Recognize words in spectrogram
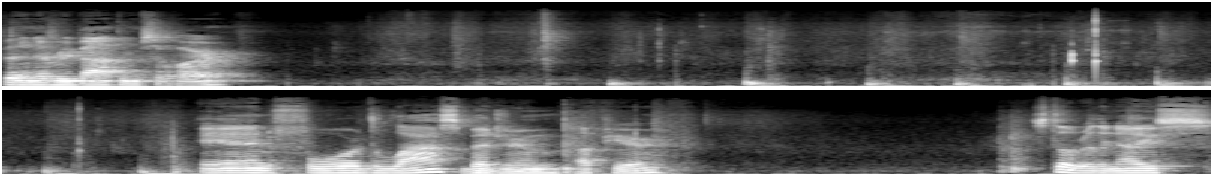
been in every bathroom so far. And for the last bedroom up here, still really nice.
